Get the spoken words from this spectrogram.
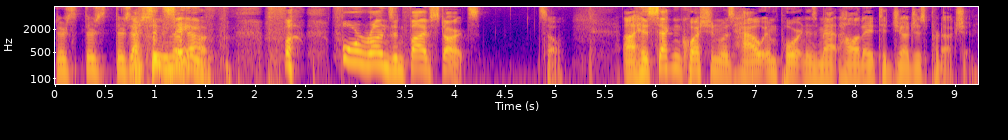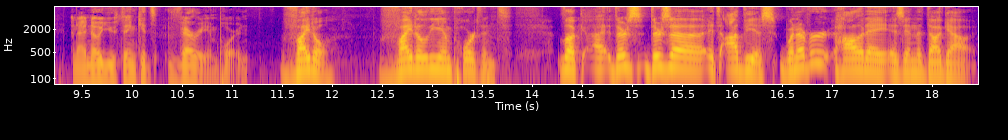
There's there's there's absolutely no doubt. four runs and five starts. So. Uh, his second question was how important is Matt Holliday to Judge's production? And I know you think it's very important. Vital, vitally important look, I, there's there's a it's obvious whenever Holliday is in the dugout,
